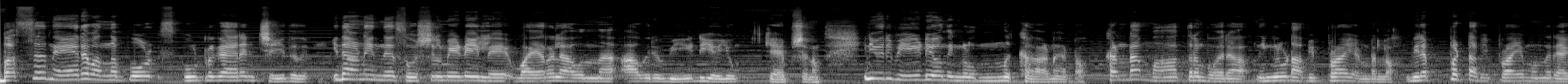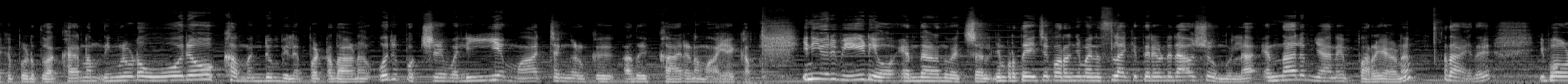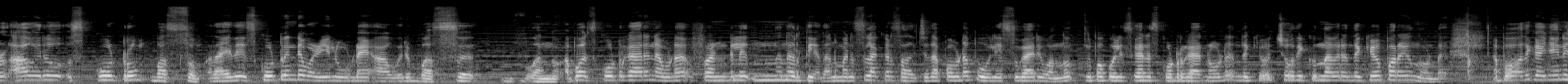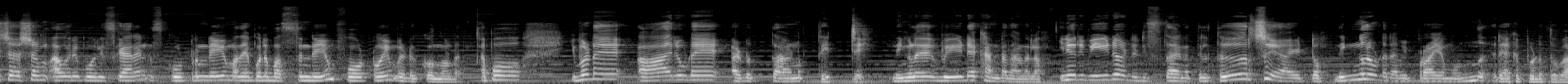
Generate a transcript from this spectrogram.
Bus നേരെ വന്നപ്പോൾ സ്കൂട്ടറുകാരൻ ചെയ്തത്. ഇതാണ് ഇന്ന് സോഷ്യൽ മീഡിയയിലെ വൈറലാവുന്ന ആ ഒരു വീഡിയോയും ക്യാപ്ഷനും. ഇനി ഒരു വീഡിയോ നിങ്ങളൊന്ന് കാണുക കേട്ടോ. കണ്ടാൽ മാത്രം പോരാ നിങ്ങളുടെ അഭിപ്രായം ഉണ്ടല്ലോ വിലപ്പെട്ട അഭിപ്രായം ഒന്ന് രേഖപ്പെടുത്തുക. കാരണം നിങ്ങളുടെ ഓരോ കമന്റും വിലപ്പെട്ടതാണ്. ഒരു പക്ഷേ വലിയ മാറ്റങ്ങൾക്ക് അത് കാരണമായേക്കാം. ഇനി ഒരു വീഡിയോ എന്താണെന്ന് വെച്ചാൽ ഞാൻ പ്രത്യേകിച്ച് പറഞ്ഞ് മനസ്സിലാക്കി തരേണ്ട ഒരു ആവശ്യമൊന്നുമില്ല. എന്നാലും ഞാൻ പറയാണ് അതായത് ഇപ്പോൾ ആ ഒരു സ്കൂട്ടറും ബസ്സും അതായത് സ്കൂട്ടറിന്റെ വഴിയിലൂടെ ആ ഒരു ബസ് വന്നു. അപ്പോൾ സ്കൂട്ടർകാരൻ അവിടെ ഫ്രണ്ടിൽ നിന്ന് നിർത്തി. അതാണ് മനസ്സിലാക്കാൻ സാധിച്ചത്. അപ്പോൾ അവിടെ പോലീസുകാർ വന്നു. ഇപ്പോൾ പോലീസുകാരൻ സ്കൂട്ടർകാരനോട് എന്തൊക്കെയോ ചോദിക്കുന്നവരെന്തൊക്കെയോ പറയുന്നുണ്ട്. അപ്പോൾ അത് കഴിഞ്ഞതിന് ശേഷം ആ ഒരു പോലീസുകാരൻ സ്കൂട്ടറിന്റെയും അതേപോലെ ബസ്സിന്റെയും ഫോട്ടോയും എടുക്കുന്നുണ്ട്. അപ്പോൾ ഇവിടെ ആരുടെ അടുത്താണ് തെറ്റ്? നിങ്ങൾ വീഡിയോ കണ്ടതാണല്ലോ. ഇനി ഒരു വീഡിയോയുടെ അടിസ്ഥാനത്തിൽ തീർച്ചയായിട്ടും നിങ്ങളുടെ ഒരു അഭിപ്രായം ഒന്ന് രേഖപ്പെടുത്തുക.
